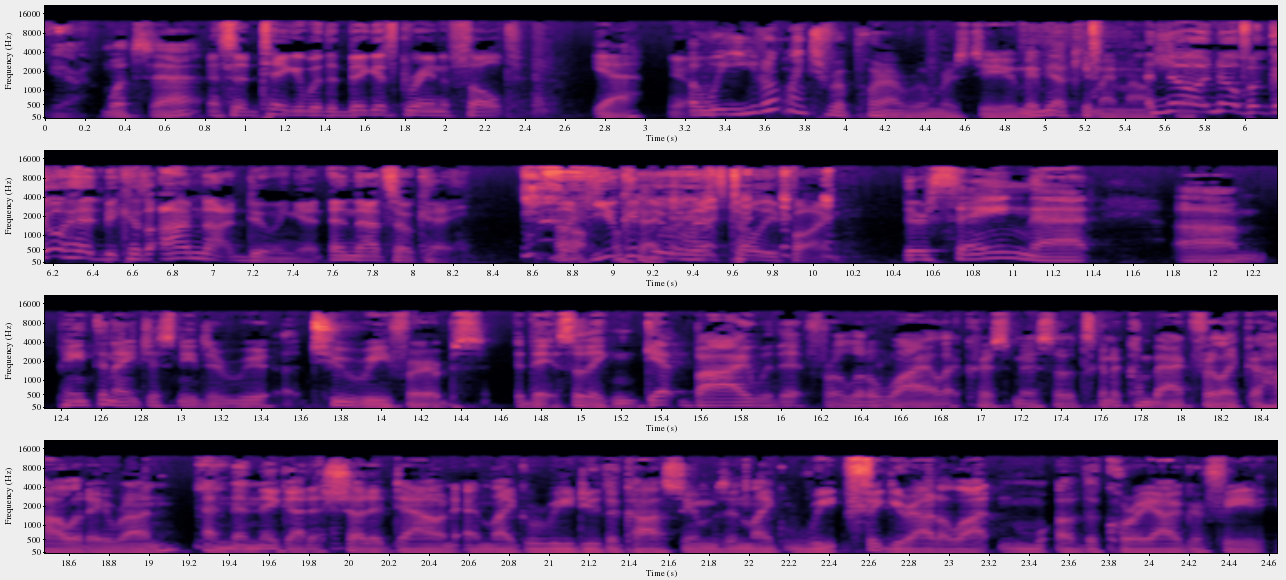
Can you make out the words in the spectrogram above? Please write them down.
Yeah. What's that? I said, take it with the biggest grain of salt. Yeah. Yeah. Oh, wait, you don't like to report on rumors, do you? Maybe I'll keep my mouth No, shut. no, but go ahead because I'm not doing it, and that's okay. Oh, like you can okay. do it, and that's totally fine. They're saying that um, Paint the Night just needs a re- two refurbs, they, so they can get by with it for a little while at Christmas. So it's going to come back for like a holiday run, mm-hmm. and then they got to shut it down and like redo the costumes and like re- figure out a lot of the choreography.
